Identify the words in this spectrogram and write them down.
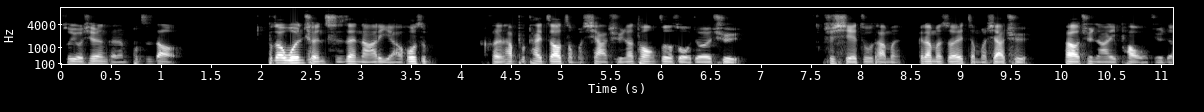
所以有些人可能不知道不知道温泉池在哪里啊，或是可能他不太知道怎么下去，那通常这个时候我就会去。去协助他们，跟他们说，哎，怎么下去？还有去哪里泡？我觉得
